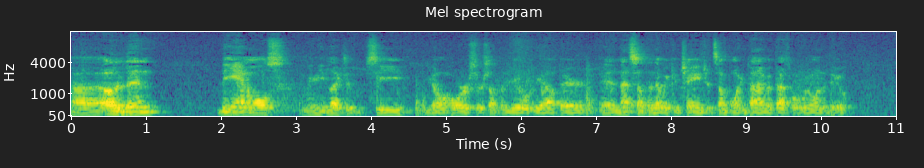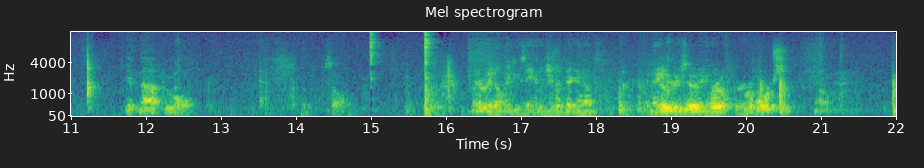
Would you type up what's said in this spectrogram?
uh, other than the animals. I mean, he'd like to see, you know, a horse or something be able to be out there, and that's something that we can change at some point in time if that's what we wanna do. If not, we won't. So, I really don't think these acreages are big enough. An That would be acre's good big for a, enough for a horse. no.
